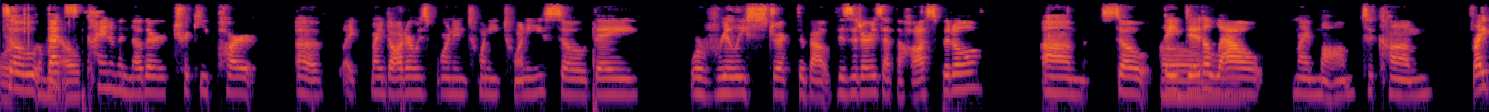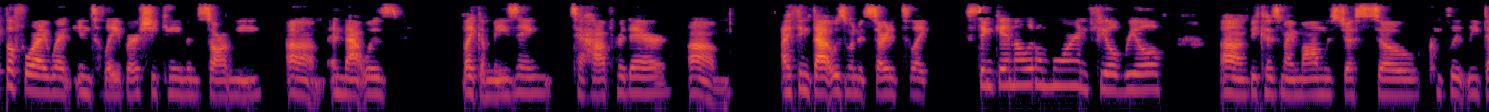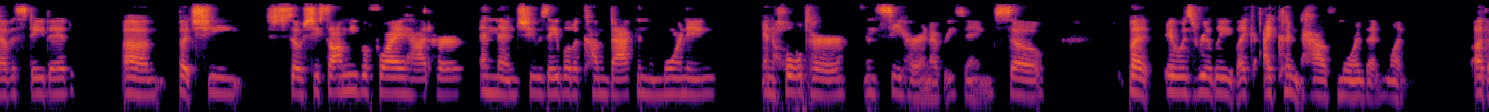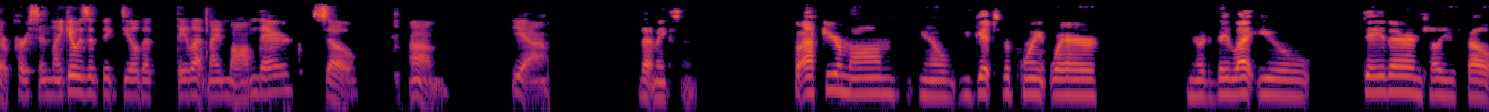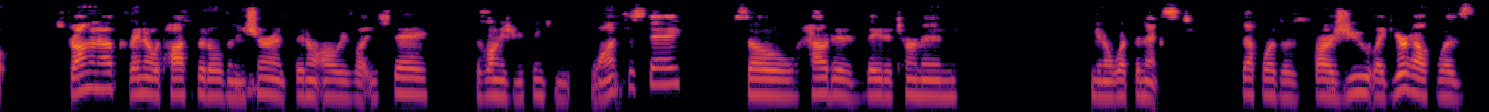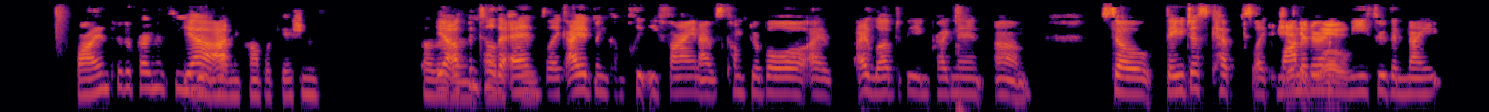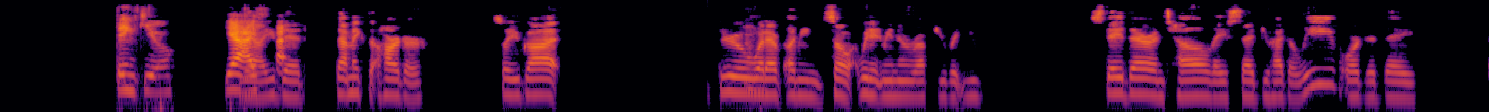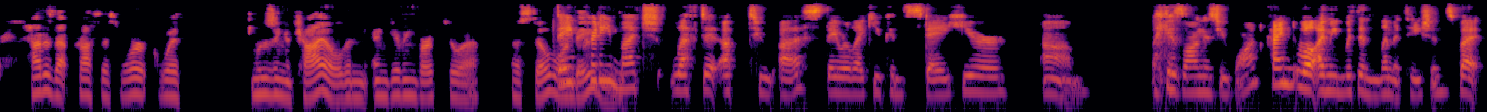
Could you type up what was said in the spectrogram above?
so that's else? kind of another tricky part of like my daughter was born in 2020 so they were really strict about visitors at the hospital um so they did Oh. allow my mom to come right before i went into labor she came and saw me um and that was like amazing to have her there um i think that was when it started to like sink in a little more and feel real um, because my mom was just so completely devastated. Um, but she, so she saw me before I had her, and then she was able to come back in the morning and hold her and see her and everything. So but it was really like I couldn't have more than one other person. Like it was a big deal that they let my mom there. So, um, yeah. That makes sense. So after your mom, you know, you get to the point where, you know, did they let you stay there until you felt strong enough? Cause I know with hospitals and insurance, they don't always let you stay as long as you think you want to stay. So how did they determine, you know, what the next step was as far as you, like your health was fine through the pregnancy? You Yeah, didn't I- have any complications? yeah, up until the end, like I had been completely fine. I was comfortable. I I loved being pregnant. Um, so they just kept like You had the glow. monitoring me through the night. Thank you. Yeah, Yeah, I, you did. That makes it harder. So you got through Mhm. whatever, I mean, so we didn't mean to interrupt you, but you stayed there until they said you had to leave or did they, how does that process work with losing a child and, and giving birth to a, a stillborn they baby? pretty much left it up to us. They were like, you can stay here, um, like as long as you want. Kind, well, I mean within limitations, but,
